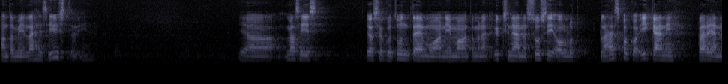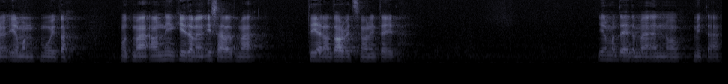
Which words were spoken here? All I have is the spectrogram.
antamiin läheisiin ystäviin. Ja mä siis, jos joku tuntee mua, niin mä oon tämmönen yksinäinen susi ollut lähes koko ikäni, pärjännyt ilman muita, mutta mä oon niin kiitollinen isälle, että mä tiedän tarvitsevani teitä. Ilman teitä mä en ole mitään.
